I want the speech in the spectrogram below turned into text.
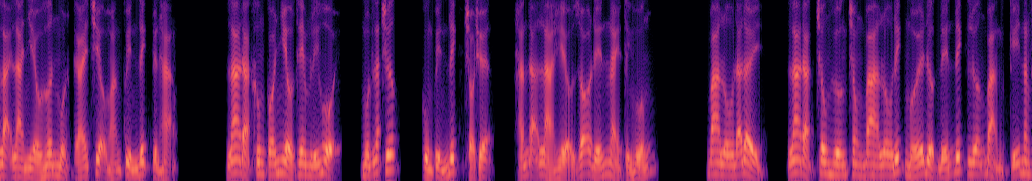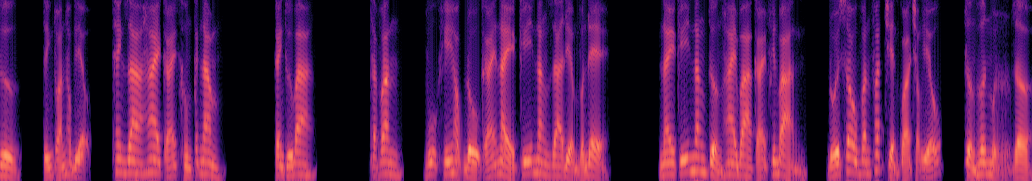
lại là nhiều hơn một cái triệu hoán quỳnh đích tuyển hạng. La đạt không có nhiều thêm lý hội, một lát trước, cùng quỳnh đích trò chuyện, hắn đã là hiểu rõ đến này tình huống. Ba lô đã đầy, la đạt trông hướng trong ba lô đích mới được đến đích lưỡng bản kỹ năng thư, tính toán học điệu, thanh ra hai cái không cách năm. Canh thứ ba. Tạp văn, vũ khí học đồ cái này kỹ năng ra điểm vấn đề. Nay kỹ năng tưởng hai ba cái phiên bản, đối sau văn phát triển quá trọng yếu, tưởng hơn một giờ,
